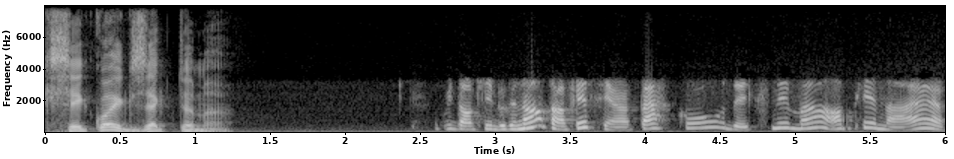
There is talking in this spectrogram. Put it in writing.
C'est quoi exactement? Oui, donc les Brunantes, en fait, c'est un parcours de cinéma en plein air.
